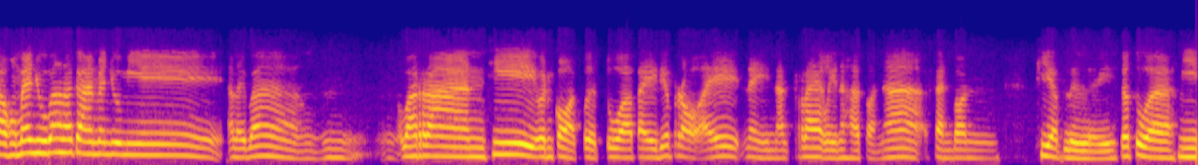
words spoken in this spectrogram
ข่าวของแมนยูบ้างละกันแมนยูมีอะไรบ้างวารานที่วันก่อนเปิดตัวไปเรียบร้อยในนัดแรกเลยนะคะ ต่อหน้าแฟนบอลเพียบเลยเจ้าตัวมี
